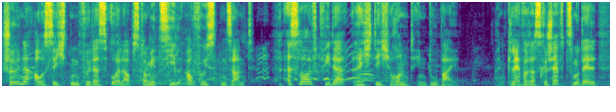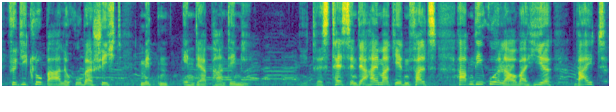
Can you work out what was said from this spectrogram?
Schöne Aussichten für das Urlaubsdomizil auf Wüstensand. Es läuft wieder richtig rund in Dubai. Ein cleveres Geschäftsmodell für die globale Oberschicht mitten in der Pandemie. Die Tristesse in der Heimat jedenfalls haben die Urlauber hier weit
